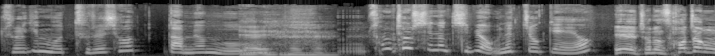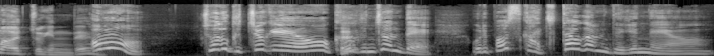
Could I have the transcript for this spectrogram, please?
들긴 뭐 들으셨다면 뭐. 예, 예, 예. 성철 씨는 집이 어느 쪽이에요? 예, 저는 서정마을 쪽인데. 어머, 저도 그쪽이에요. 그 네? 근처인데 우리 버스 같이 타고 가면 되겠네요.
